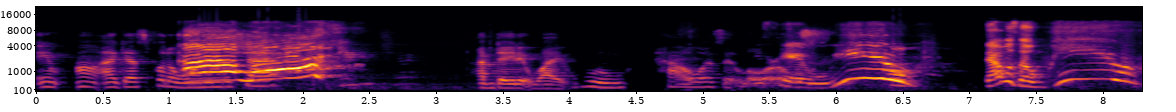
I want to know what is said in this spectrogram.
am- uh, I guess put a one in the chat. I've dated white. Woo. How was it, Laurel? Yeah, whew. That was a whew.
